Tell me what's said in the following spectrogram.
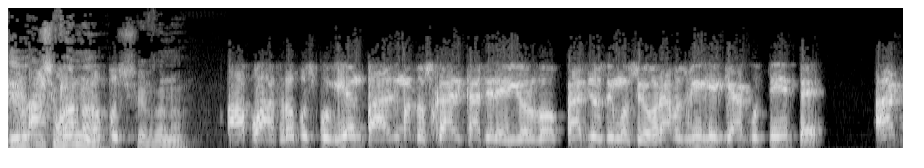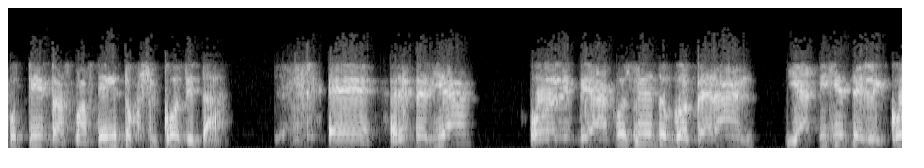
δι- Από Συμφωνώ. ανθρώπους- συμφωνώ. από ανθρώπους που βγαίνουν παραδείγματος χάρη κάτι, ρε Γιώργο, κάποιος δημοσιογράφος βγήκε και άκου τι είπε. Άκου τι είπε, ας πούμε, αυτή είναι η τοξικότητα. Ε, ρε παιδιά, ο Ολυμπιακός πήρε τον Κορμπεράν γιατί είχε τελικό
